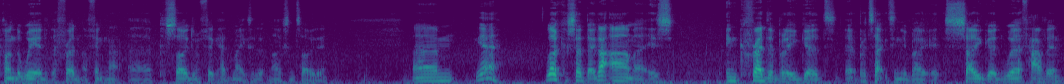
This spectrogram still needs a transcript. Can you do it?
kind of weird at the front. I think that uh, Poseidon figurehead makes it look nice and tidy. Um, yeah, like I said though, that armour is incredibly good at protecting your boat. It's so good, worth having.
